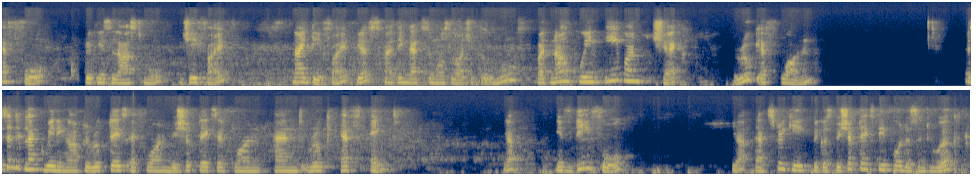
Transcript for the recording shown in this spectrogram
f4 with his last move, g5, knight d5. Yes, I think that's the most logical move. But now queen e1 check, rook f1, isn't it black winning after rook takes f1, bishop takes f1, and rook f8? Yeah, if d4, yeah, that's tricky because bishop takes d4 doesn't work.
